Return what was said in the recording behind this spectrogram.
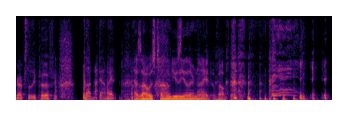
You're absolutely perfect. God damn it! As I was telling you the other night about Ben.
